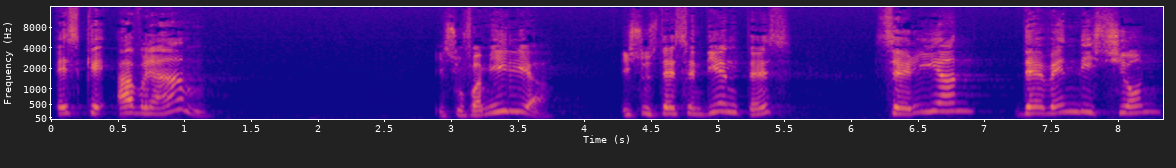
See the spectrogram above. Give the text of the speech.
es que Abraham y su familia y sus descendientes serían de bendición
